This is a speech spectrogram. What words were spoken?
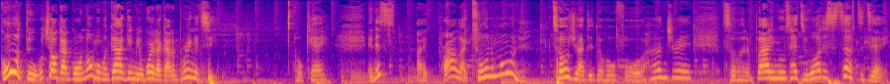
going through, what y'all got going on. But when God give me a word, I got to bring it to you. Okay? And it's like probably like two in the morning. I told you I did the whole 400. So when the body moves, I had to do all this stuff today.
